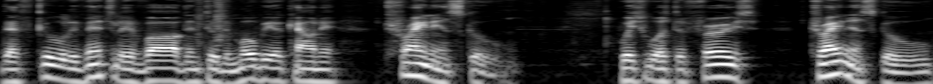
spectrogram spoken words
That school eventually evolved into the Mobile County Training School, which was the first training school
